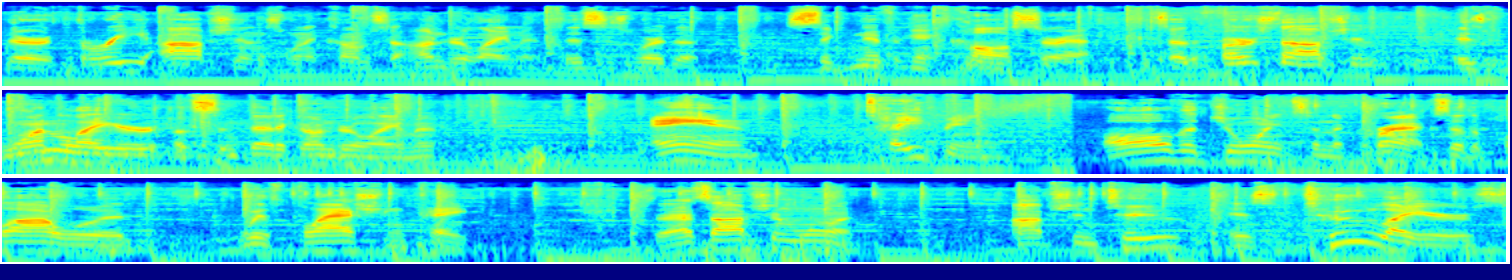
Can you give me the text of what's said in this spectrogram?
there are three options when it comes to underlayment. This is where the significant costs are at. So the first option is one layer of synthetic underlayment and taping all the joints and the cracks of the plywood with flashing tape. So that's option one. Option two is two layers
